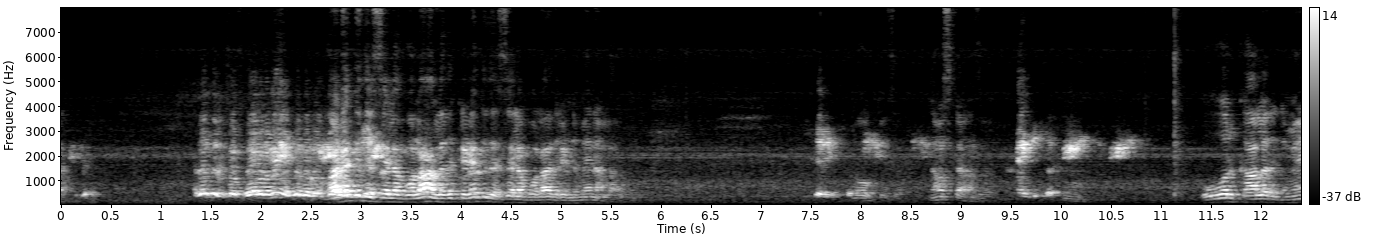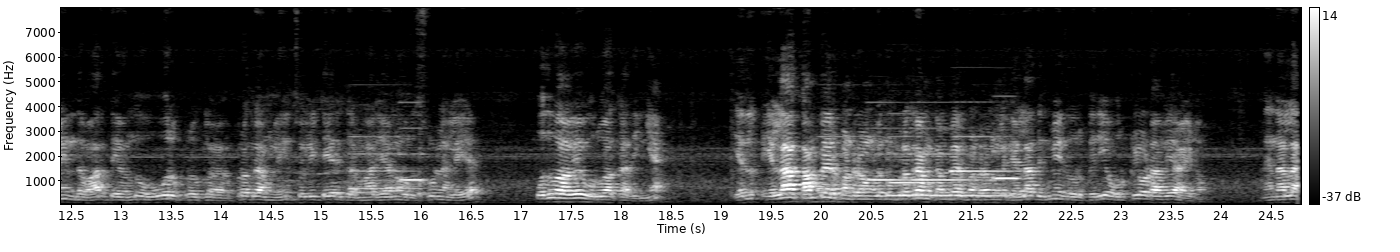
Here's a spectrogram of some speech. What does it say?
சார் வடக்கு திசையில் போகலாம் அல்லது கிழக்கு திசையில் போகலாம். இது ரெண்டுமே நல்லா இருக்கும். சரி சார். ஓகே சார் நமஸ்காரம் சார் ஒவ்வொரு காலருக்குமே இந்த வார்த்தையை வந்து ஒவ்வொரு ப்ரோக்ரா ப்ரோக்ராம்லேயும் சொல்லிகிட்டே இருக்கிற மாதிரியான ஒரு சூழ்நிலையை பொதுவாகவே உருவாக்காதீங்க. எல் எல்லா கம்பேர் பண்ணுறவங்களுக்கும் ப்ரோக்ராம் கம்பேர் பண்ணுறவங்களுக்கு எல்லாத்துக்குமே இது ஒரு பெரிய ஒர்க்லோடாகவே ஆகிடும் அதனால்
